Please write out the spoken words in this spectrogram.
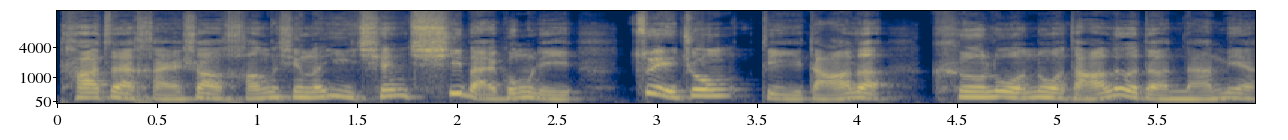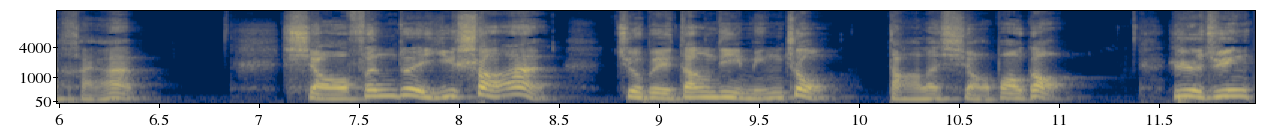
它在海上航行了一千七百公里，最终抵达了科洛诺达勒的南面海岸。小分队一上岸，就被当地民众打了小报告，日军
